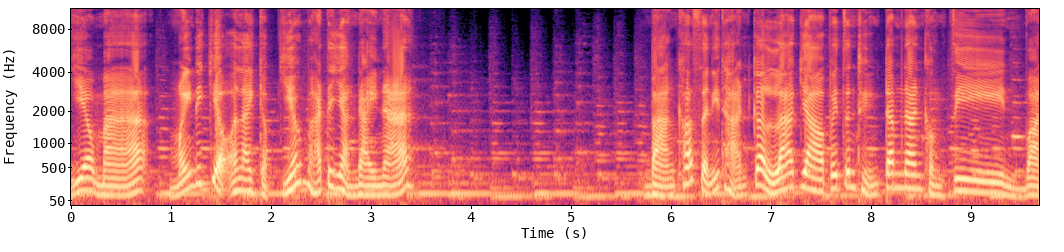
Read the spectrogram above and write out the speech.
เยี่ยวม้า ไม่ได้เกี่ยวอะไรกับเยี่ยวม้าแต่อย่างใดนะ บางข้อสันนิษฐานก็ลากยาวไปจนถึงตำนานของจีน ว่า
